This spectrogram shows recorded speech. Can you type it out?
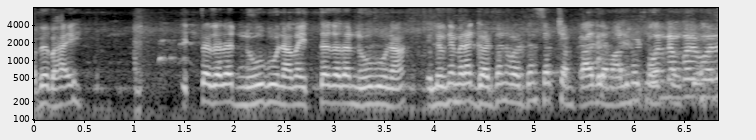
अबे भाई इतना ज़्यादा नूब हूँ ना मैं इतना ज़्यादा नूब हूँ ना इन लोग ने मेरा गर्दन वर्दन सब चमका दिया मालूम है फ़ोन नंबर बोल।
